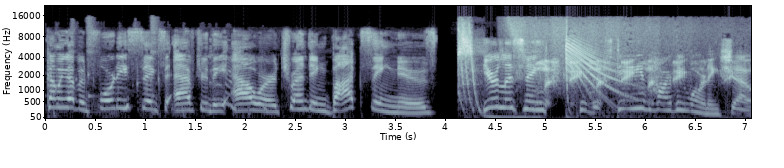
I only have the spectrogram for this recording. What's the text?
Coming up at 46 after the hour, trending boxing news. You're listening to the Steve Harvey Morning Show.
